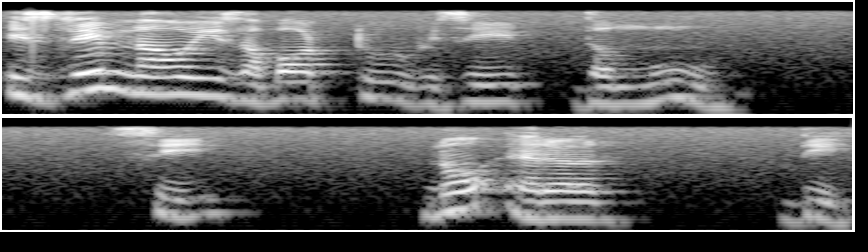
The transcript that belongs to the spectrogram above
His dream now is about to visit the moon C. No error D.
